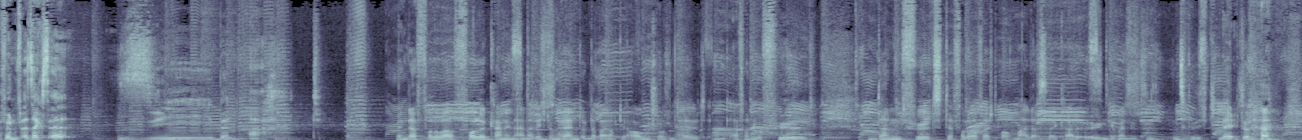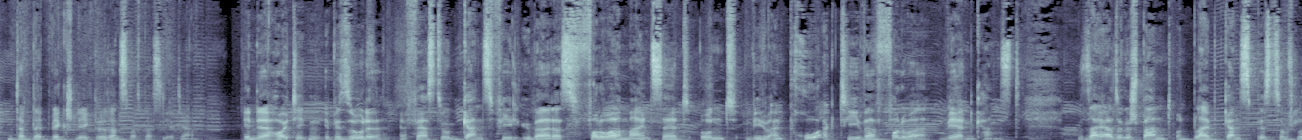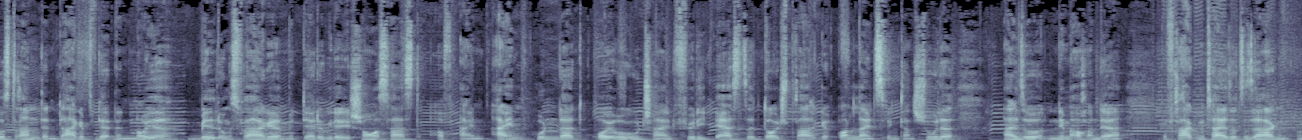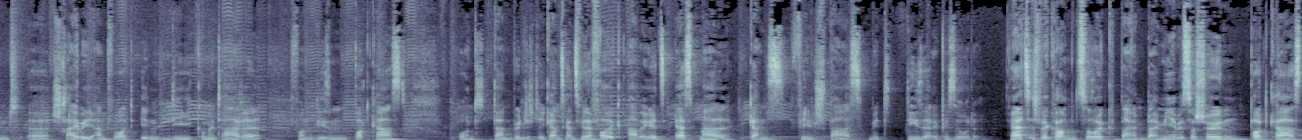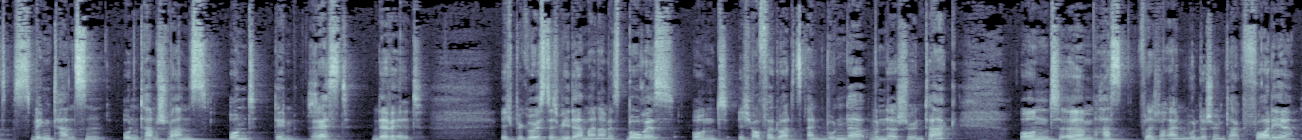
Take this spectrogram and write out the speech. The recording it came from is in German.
5, 6, 7, 8. Wenn der Follower volle Kanne in eine Richtung rennt und dabei noch die Augen geschlossen hält und einfach nur fühlt, dann fühlt der Follower vielleicht auch mal, dass er gerade irgendjemand ins Gesicht schlägt oder ein Tablett wegschlägt oder sonst was passiert, ja. In der heutigen Episode erfährst du ganz viel über das Follower-Mindset und wie du ein proaktiver Follower werden kannst. Sei also gespannt und bleib ganz bis zum Schluss dran, denn da gibt es wieder eine neue Bildungsfrage, mit der du wieder die Chance hast auf einen 100-Euro-Gutschein für die erste deutschsprachige Online-Zwingtanzschule. Also nimm auch an der Befragung teil sozusagen und äh, schreibe die Antwort in die Kommentare von diesem Podcast. Und dann wünsche ich dir ganz, ganz viel Erfolg. Aber jetzt erstmal ganz viel Spaß mit dieser Episode. Herzlich willkommen zurück beim Bei mir bist du schön Podcast Swingtanzen unterm Schwanz und dem Rest der Welt. Ich begrüße dich wieder, mein Name ist Boris und ich hoffe, du hattest einen wunder, wunderschönen Tag und ähm, hast vielleicht noch einen wunderschönen Tag vor dir.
